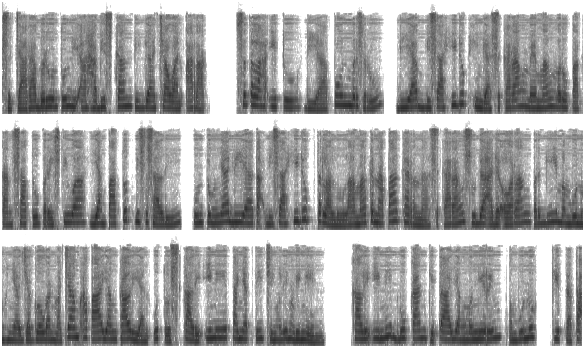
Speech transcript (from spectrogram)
secara beruntun dia habiskan tiga cawan arak. Setelah itu dia pun berseru, dia bisa hidup hingga sekarang memang merupakan satu peristiwa yang patut disesali, untungnya dia tak bisa hidup terlalu lama. Kenapa? Karena sekarang sudah ada orang pergi membunuhnya. Jagoan macam apa yang kalian utus kali ini? Tanya Ti Ching Ling dingin. Kali ini bukan kita yang mengirim pembunuh, kita tak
